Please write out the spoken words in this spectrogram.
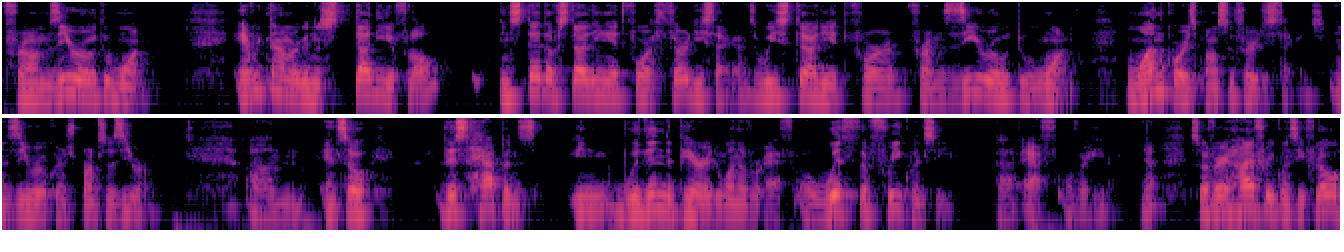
from 0 to 1. Every time we're going to study a flow, instead of studying it for 30 seconds, we study it for from 0 to 1. 1 corresponds to 30 seconds, and 0 corresponds to 0. Um, and so this happens in within the period 1 over f, or with the frequency uh, f over here. Yeah. So a very high frequency flow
